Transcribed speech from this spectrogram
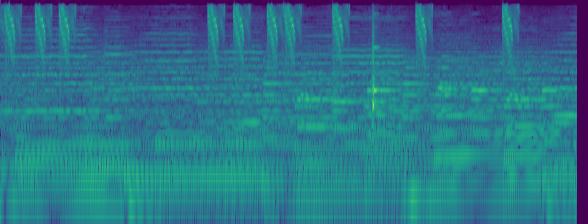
Thank you.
